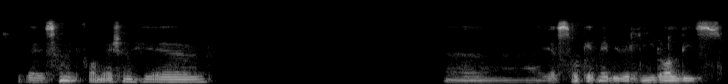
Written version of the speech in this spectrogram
So there is some information here. Uh, yes, okay, maybe we'll need all these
